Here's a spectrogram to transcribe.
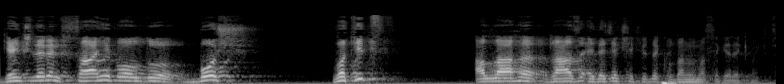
gençlerin sahip olduğu boş vakit Allah'ı razı edecek şekilde kullanılması gerekmekte.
